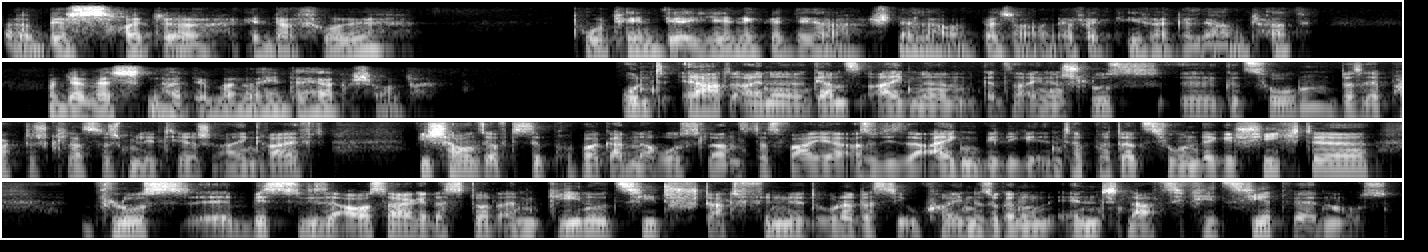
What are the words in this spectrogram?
äh, bis heute in der Früh Putin derjenige, der schneller und besser und effektiver gelernt hat. Und der Westen hat immer nur hinterhergeschaut. Und er hat einen ganz eigenen, ganz eigenen Schluss äh, gezogen, dass er praktisch klassisch militärisch eingreift. Wie schauen Sie auf diese Propaganda Russlands? Das war ja also diese eigenwillige Interpretation der Geschichte, plus äh, bis zu dieser Aussage, dass dort ein Genozid stattfindet oder dass die Ukraine sogar nun entnazifiziert werden muss.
